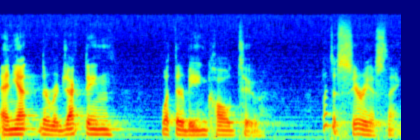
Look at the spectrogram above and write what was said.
and yet they're rejecting what they're being called to. That's a serious thing.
